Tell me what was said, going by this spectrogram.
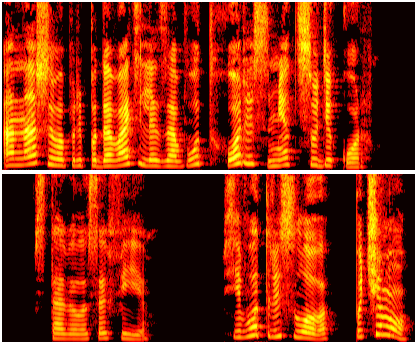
А нашего преподавателя зовут Хорис Медсудикор, вставила София. Всего три слова. Почему?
